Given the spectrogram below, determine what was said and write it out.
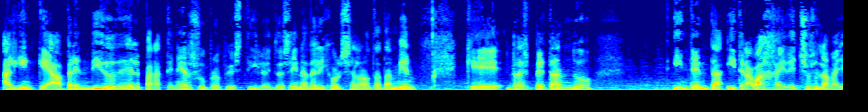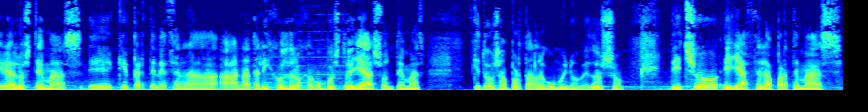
alguien que ha aprendido de él para tener su propio estilo. Entonces ahí Natalie Hall se la nota también que respetando intenta y trabaja. Y de hecho la mayoría de los temas eh, que pertenecen a, Natalie Hall de los que ha compuesto ella son temas que todos aportan algo muy novedoso. De hecho ella hace la parte más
